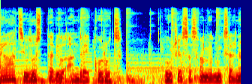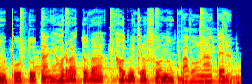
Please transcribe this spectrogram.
Reláciu zostavil Andrej Kuruc. Lúčia sa s vami od mixažného pultu Táňa Horvátová a od mikrofónu Pavol Náter.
